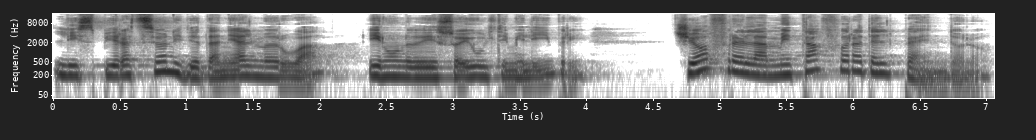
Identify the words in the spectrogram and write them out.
L'ispirazione di Daniel Meroy, in uno dei suoi ultimi libri, ci offre la metafora del pendolo.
